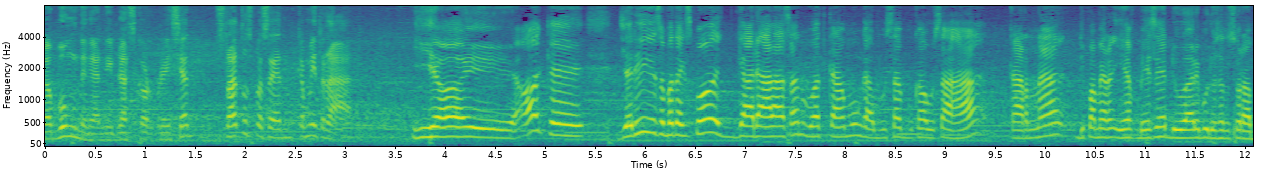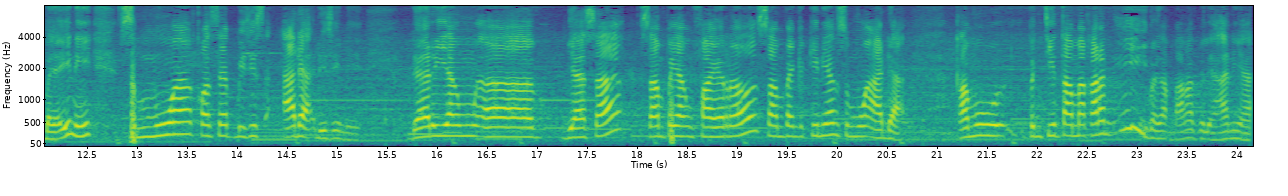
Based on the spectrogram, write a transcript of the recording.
gabung dengan Nibras Corporation 100% kemitraan. Yoi, oke. Okay. Jadi Sobat Expo gak ada alasan buat kamu gak bisa buka usaha karena di pameran IFBC 2021 Surabaya ini semua konsep bisnis ada di sini. Dari yang uh, biasa sampai yang viral sampai yang kekinian semua ada. Kamu pencinta makanan, ih banyak banget pilihannya.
